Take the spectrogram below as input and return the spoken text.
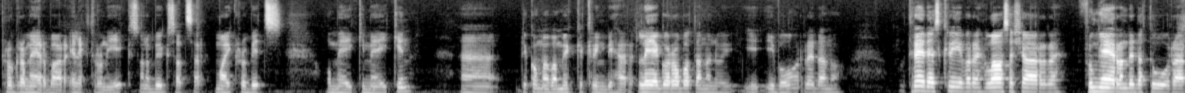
programmerbar elektronik, sådana byggsatser, microbits och makey making. Eh, det kommer vara mycket kring de här Lego-robotarna nu i, i vår redan. Och 3D-skrivare, laserskärare, fungerande datorer,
